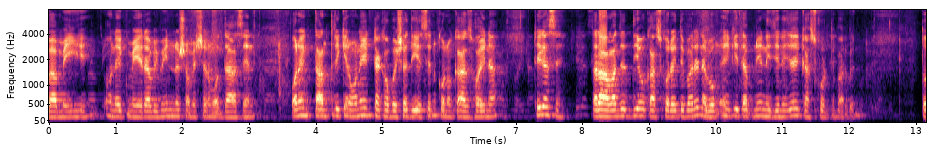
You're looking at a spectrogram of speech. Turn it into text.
বা মেয়ে, অনেক মেয়েরা বিভিন্ন সমস্যার মধ্যে আছেন। অনেক তান্ত্রিকের অনেক টাকা পয়সা দিয়েছেন, কোনো কাজ হয় না। ঠিক আছে? তারা আমাদের দিয়েও কাজ করাইতে পারেন এবং এই কিতাব নিয়ে নিজে নিজেই কাজ করতে পারবেন। তো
